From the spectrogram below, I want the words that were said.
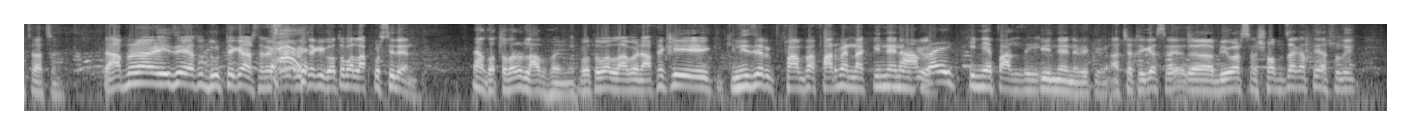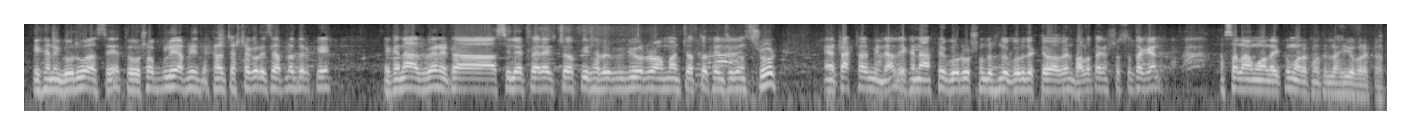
আচ্ছা আচ্ছা। আপনারা এই যে এত দূর থেকে আসছেন কি গতবার লাভ করছিলেন? না গতবারও লাভ হয়নি। গতবার লাভ হয় না আপনি কি নিজের ফার্মের না কিনে না, নেবে আমরাই কিনে পারলি। কিনে নেবে আচ্ছা ঠিক আছে। ভিউয়ার্স সব জায়গাতে আসলে এখানে গরু আছে। তো সবগুলোই আপনি দেখানোর চেষ্টা করেছে আপনাদেরকে। এখানে আসবেন। এটা সিলেট প্যারেড চক হাবিবুর রহমান চত্বর ফেন্সিগঞ্জ রোড ট্রাক্টর মিনাল। এখানে আপনি গরু সুন্দর সুন্দর গরু দেখতে পাবেন। ভালো থাকেন সুস্থ থাকেন। আসসালামু আলাইকুম রহমতুল্লাহি বারকাত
